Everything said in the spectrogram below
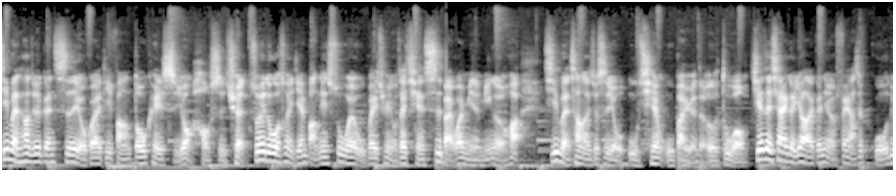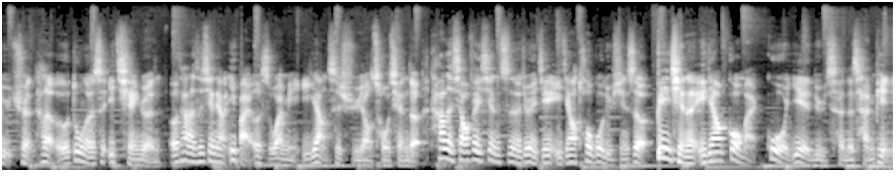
基本上就是跟吃有关的地方都可以使用好时券。所以如果说你今天绑定数位五倍券，有在前四百万名的名额的话，基本上呢就是有五千五百元的额度哦。接着下下一个要来跟你们分享是国旅券，它的额度呢是一千元，而它呢是限量一百二十万名，一样是需要抽签的。它的消费限制呢就已经一定要透过旅行社，并且呢一定要购买过夜旅程的产品。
